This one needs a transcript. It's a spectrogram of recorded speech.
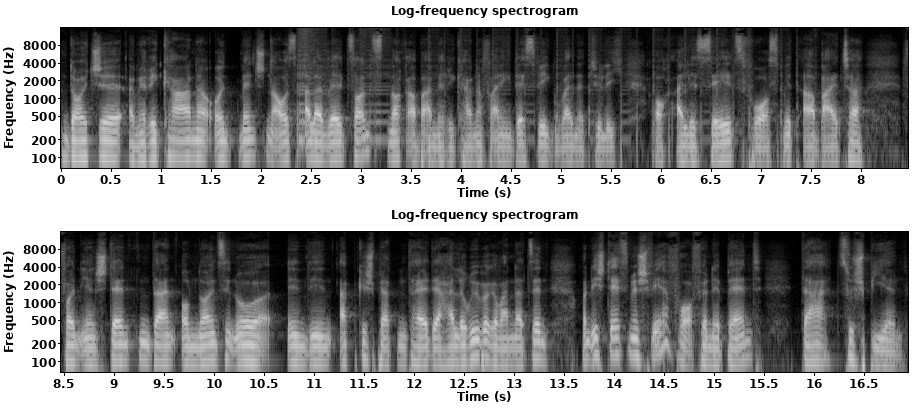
Deutsche, Amerikaner und Menschen aus aller Welt sonst noch, aber Amerikaner vor allen Dingen deswegen, weil natürlich auch alle Salesforce-Mitarbeiter von ihren Ständen dann um 19 Uhr in den abgesperrten Teil der Halle rübergewandert sind. Und ich stelle es mir schwer vor, für eine Band da zu spielen.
